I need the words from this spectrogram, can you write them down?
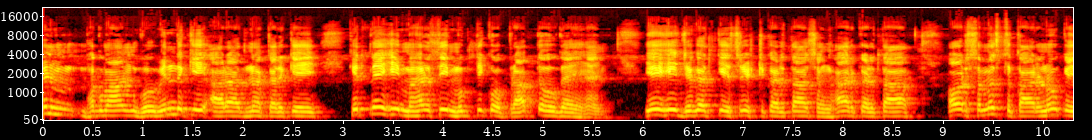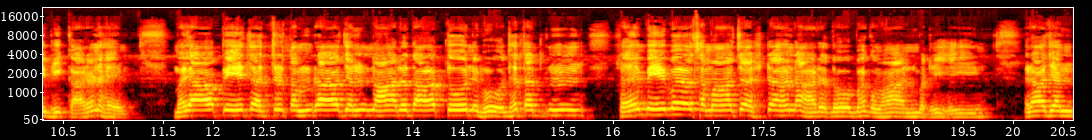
इन भगवान गोविंद की आराधना करके कितने ही महर्षि मुक्ति को प्राप्त हो गए हैं। ये ही जगत के सृष्टिकर्ता, संहारकर्ता और समस्त कारणों के भी कारण है। मयापेतम राजन राजदा तो निबोध स्वयमेव समाचष्ट नारदो भगवान राजन,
